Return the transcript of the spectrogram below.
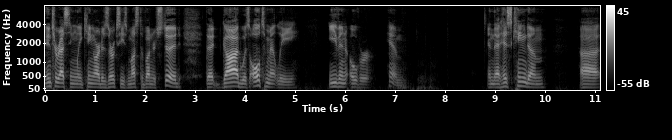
Interestingly, King Artaxerxes must have understood that God was ultimately even over him, and that his kingdom uh,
